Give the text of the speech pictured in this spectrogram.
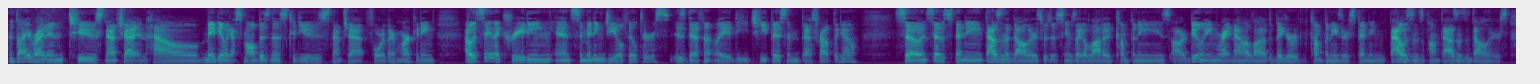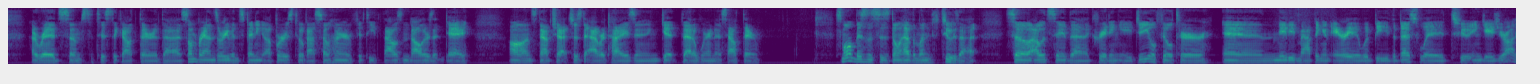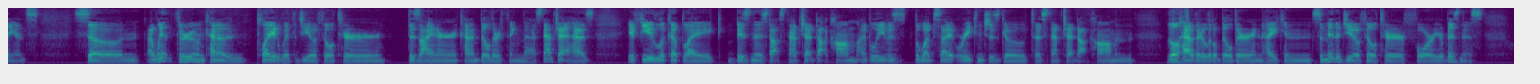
to dive right into Snapchat and how maybe like a small business could use Snapchat for their marketing, I would say that creating and submitting geo filters is definitely the cheapest and best route to go. So instead of spending thousands of dollars, which it seems like a lot of companies are doing right now, a lot of the bigger companies are spending thousands upon thousands of dollars. I read some statistic out there that some brands are even spending upwards to about $750,000 a day on Snapchat just to advertise and get that awareness out there small businesses don't have the money to do that. So I would say that creating a geo filter and maybe mapping an area would be the best way to engage your audience. So I went through and kind of played with the geo filter designer kind of builder thing that Snapchat has. If you look up like business.snapchat.com, I believe is the website, or you can just go to snapchat.com and they'll have their little builder and how you can submit a geo filter for your business.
